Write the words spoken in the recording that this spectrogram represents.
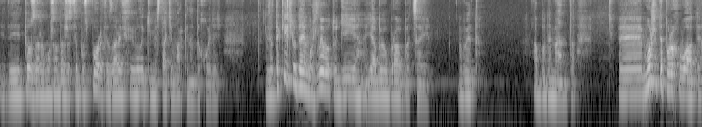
І, то зараз можна навіть з цим поспорити, зараз і великі міста ті марки не доходять. Для таких людей, можливо, тоді я би обрав би цей вид абонемента. Е, можете порахувати,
